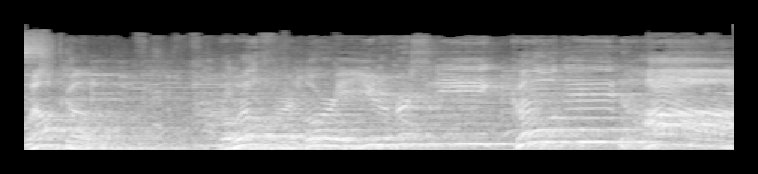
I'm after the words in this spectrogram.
Welcome, the Wilfrid Laurier University Golden Hawks.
